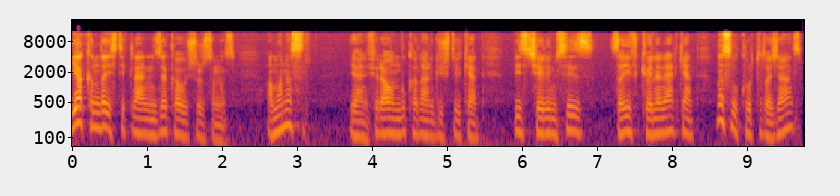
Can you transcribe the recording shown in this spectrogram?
Yakında istiklalinize kavuşursunuz. Ama nasıl? Yani Firavun bu kadar güçlüyken biz çelimsiz, zayıf kölelerken nasıl kurtulacağız?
